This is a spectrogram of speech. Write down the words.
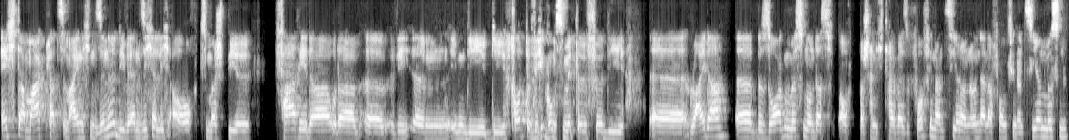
echter Marktplatz im eigentlichen Sinne. Die werden sicherlich auch zum Beispiel Fahrräder oder äh, wie, ähm, eben die, die Fortbewegungsmittel für die äh, Rider äh, besorgen müssen und das auch wahrscheinlich teilweise vorfinanzieren und in irgendeiner Form finanzieren müssen.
